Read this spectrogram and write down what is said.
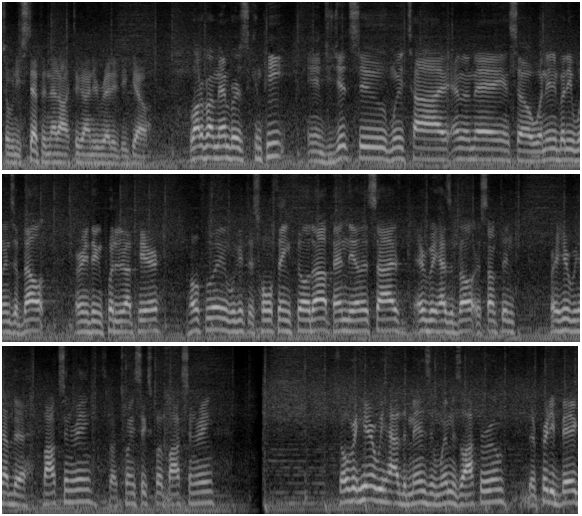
so when you step in that octagon, you're ready to go. A lot of our members compete in Jiu-Jitsu, Muay Thai, MMA, and so when anybody wins a belt or anything, put it up here. Hopefully we'll get this whole thing filled up and the other side, everybody has a belt or something. Right here we have the boxing ring. It's about 26 foot boxing ring. So over here we have the men's and women's locker room. They're pretty big.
